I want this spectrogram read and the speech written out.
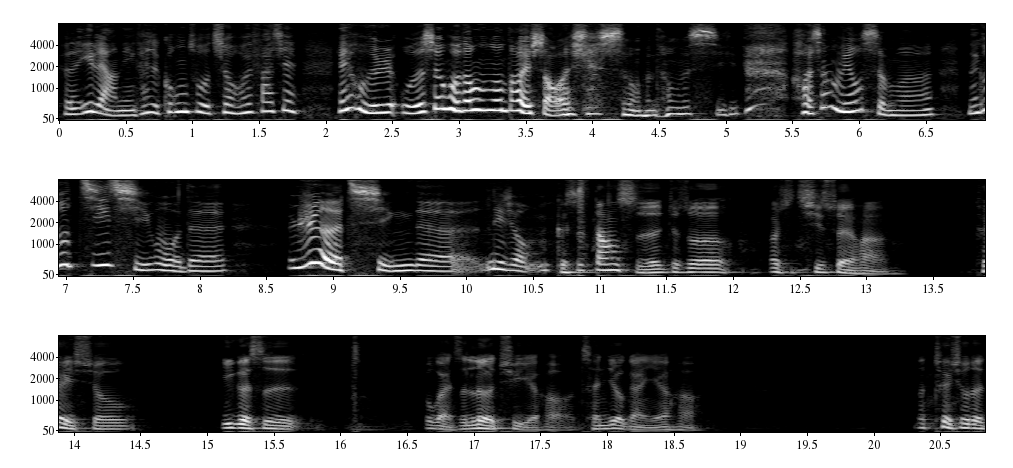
可能一两年开始工作之后，会发现，哎，我的我的生活当中到底少了些什么东西？好像没有什么能够激起我的热情的那种。可是当时就说二十七岁哈，退休。一个是不管是乐趣也好，成就感也好，那退休的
